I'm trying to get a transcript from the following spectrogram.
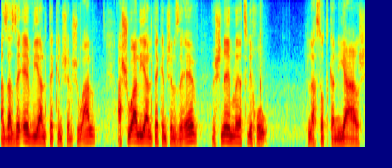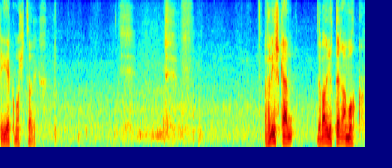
אז הזאב יהיה על תקן של שועל, השועל יהיה על תקן של זאב, ושניהם לא יצליחו לעשות כאן יער שיהיה כמו שצריך. אבל יש כאן דבר יותר עמוק.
